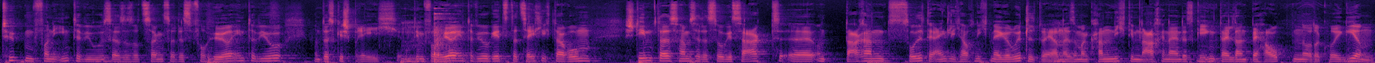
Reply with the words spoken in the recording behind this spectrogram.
Typen von Interviews, also sozusagen so das Verhörinterview und das Gespräch. Und im Verhörinterview geht es tatsächlich darum, stimmt das, haben sie das so gesagt äh, und daran sollte eigentlich auch nicht mehr gerüttelt werden. Also man kann nicht im Nachhinein das Gegenteil dann behaupten oder korrigieren.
